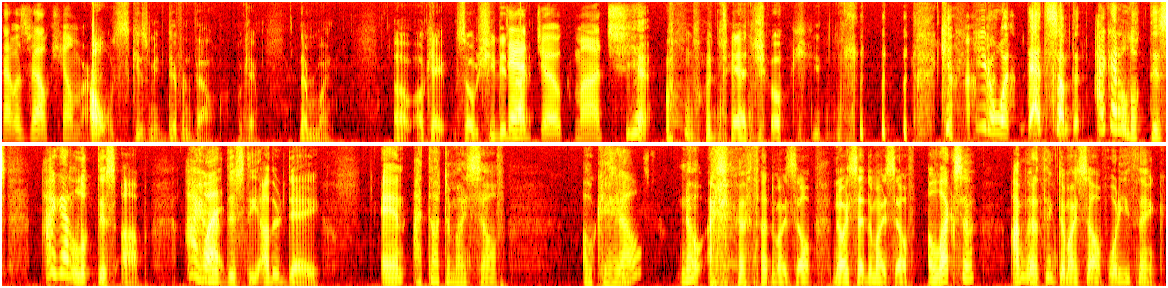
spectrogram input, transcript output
That was Val Kilmer. Oh, excuse me, different Val. Okay, never mind. Uh, okay, so she did Dad not. joke much. Yeah, dad joke. You know what? That's something I gotta look this. I gotta look this up. I What? heard this the other day, and I thought to myself, okay. So? No, I thought to myself. No, I said to myself, Alexa, I'm gonna think to myself. What do you think?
